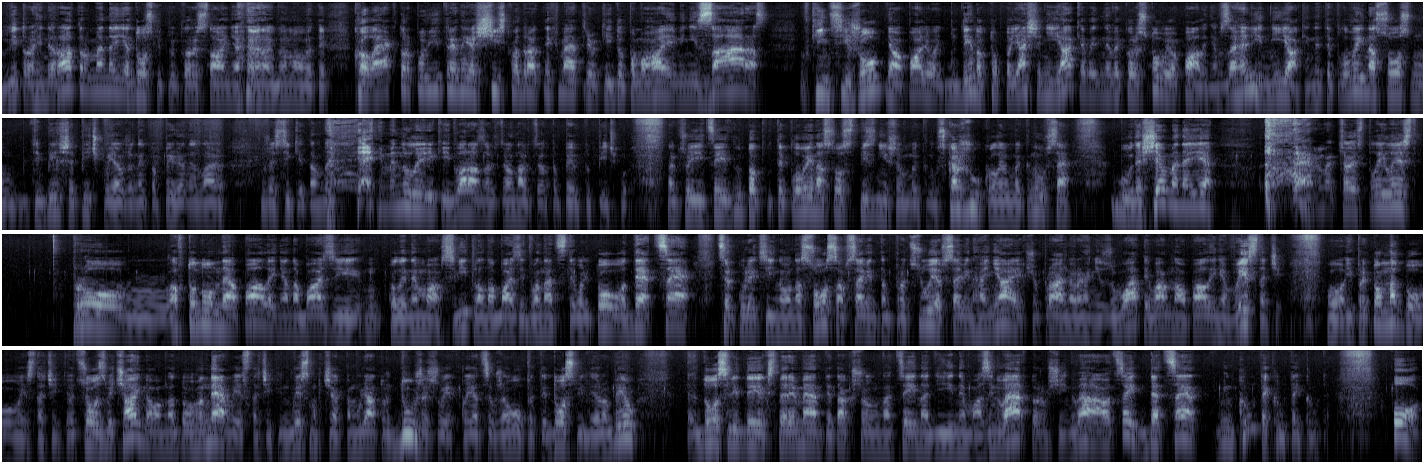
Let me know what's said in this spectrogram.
вітрогенератор в мене є, досвід використання, так би мовити, колектор повітряний 6 квадратних метрів, який допомагає мені зараз в кінці жовтня опалювати будинок. Тобто я ще ніяке не використовую опалення. Взагалі ніяке. Не тепловий насос, ну тим більше пічку я вже не топив, я не знаю вже стільки там. І минулий рік і два рази всього навсього топив ту пічку. Так що і цей ну, тобто, тепловий насос пізніше вмикнув. Скажу, коли вмикну, все буде. Ще в мене є вибачаюсь, плейлист про автономне опалення на базі, ну, коли нема світла, на базі 12-вольтового ДЦ циркуляційного насоса. Все він там працює, все він ганяє. Якщо правильно організувати, вам на опалення вистачить. О, і притом надовго вистачить. Оцього звичайно вам надовго не вистачить. Він висмокче акумулятор дуже швидко. Я це вже опити, досвіди робив. Досліди, експерименти, так що на цей надії нема. З інвертором ще інвертор, а оцей ДЦ він круте, круте і круте. О,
